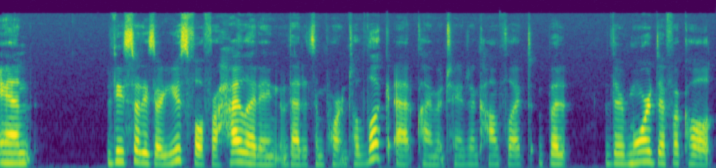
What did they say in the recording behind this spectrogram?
And these studies are useful for highlighting that it's important to look at climate change and conflict, but they're more difficult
